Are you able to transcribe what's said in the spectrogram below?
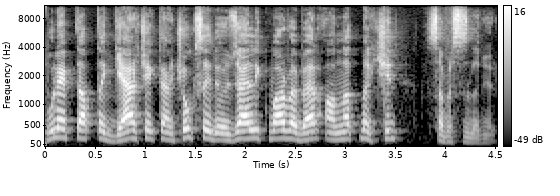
Bu laptopta gerçekten çok sayıda özellik var ve ben anlatmak için sabırsızlanıyorum.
